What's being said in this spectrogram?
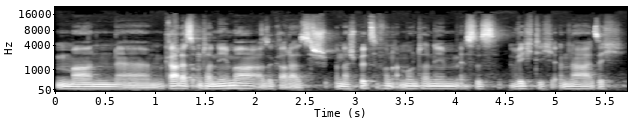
man, ähm, gerade als Unternehmer, also gerade als an der Spitze von einem Unternehmen, ist es wichtig, nahe sich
